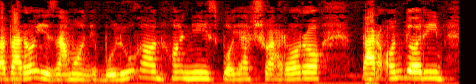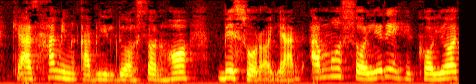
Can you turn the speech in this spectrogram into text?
و برای زمان بلوغ آنها نیز باید شعرا را بر آن داریم که از همین قبیل داستانها بسرایند. اما سایر حکایات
